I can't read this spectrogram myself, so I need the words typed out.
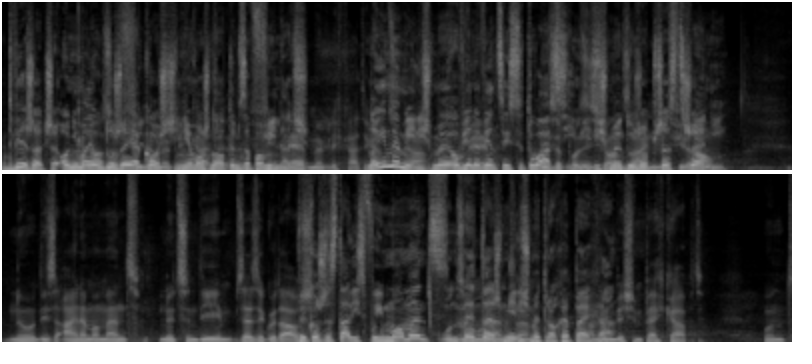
Dwie rzeczy. Oni mają duże jakości, nie można o tym zapominać. No i my mieliśmy o wiele więcej sytuacji, mieliśmy dużo przestrzeni. Wykorzystali swój moment, my też mieliśmy trochę pecha. Und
